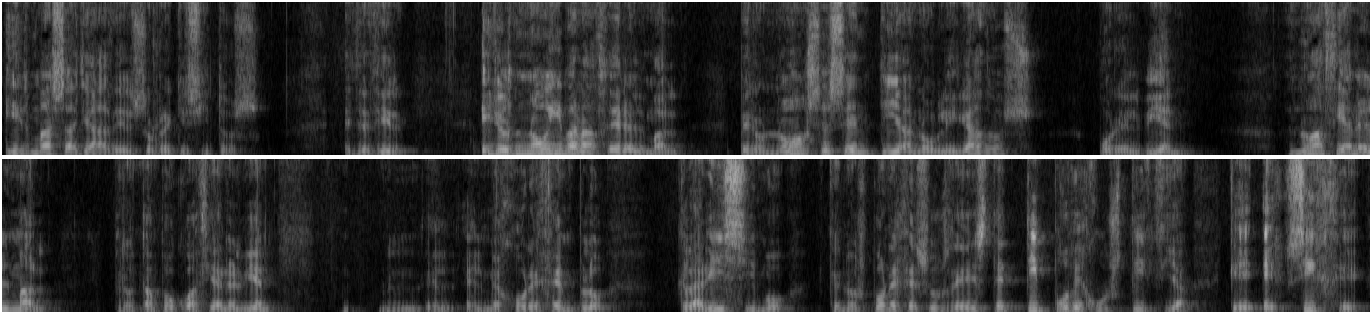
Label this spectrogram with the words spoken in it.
ir más allá de esos requisitos. Es decir, ellos no iban a hacer el mal, pero no se sentían obligados por el bien. No hacían el mal, pero tampoco hacían el bien. El, mejor ejemplo clarísimo que nos pone Jesús de este tipo de justicia que exige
